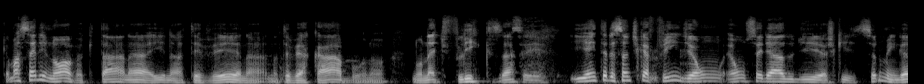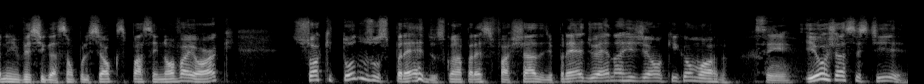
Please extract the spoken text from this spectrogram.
que é uma série nova que está né, aí na TV, na, na TV a cabo, no, no Netflix, né? Sim. E é interessante que a Fringe é um, é um seriado de, acho que, se eu não me engano, investigação policial que se passa em Nova York. Só que todos os prédios, quando aparece fachada de prédio, é na região aqui que eu moro. Sim. Eu já assisti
